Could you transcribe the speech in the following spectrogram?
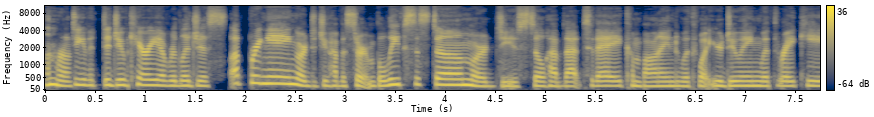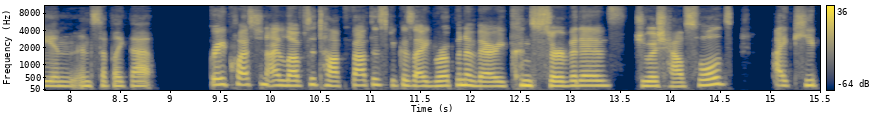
uh-huh. do you did you carry a religious upbringing or did you have a certain belief system or do you still have that today combined with what you're doing with Reiki and, and stuff like that? Great question. I love to talk about this because I grew up in a very conservative Jewish household. I keep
